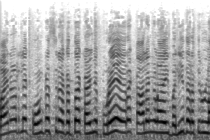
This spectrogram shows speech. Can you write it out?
വയനാട്ടിലെ കോൺഗ്രസിനകത്ത് കഴിഞ്ഞ കുറേയേറെ കാലങ്ങളായി വലിയ തരത്തിലുള്ള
